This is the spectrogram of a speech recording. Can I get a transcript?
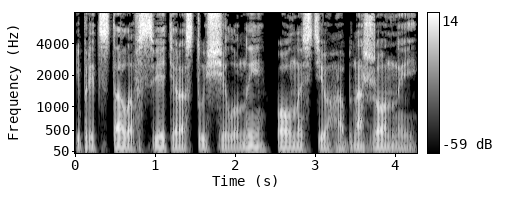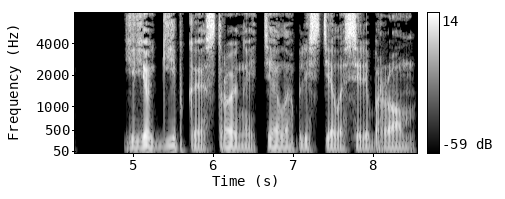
и предстала в свете растущей луны, полностью обнаженной. Ее гибкое, стройное тело блестело серебром.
